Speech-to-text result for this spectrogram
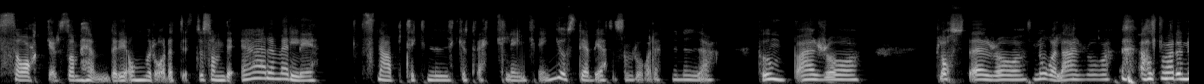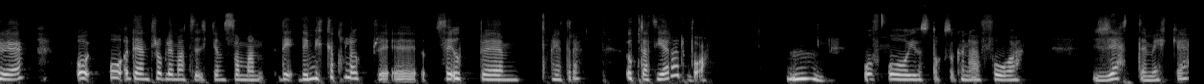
saker som händer i området eftersom det är en väldigt snabb teknikutveckling kring just diabetesområdet med nya pumpar och plåster och nålar och allt vad det nu är. Och, och den problematiken som man, det, det, är mycket att hålla upp, eh, sig upp, eh, vad heter det? uppdaterad på. Mm. Och, och just också kunna få jättemycket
